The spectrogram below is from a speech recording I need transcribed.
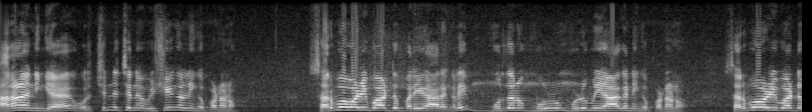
அதனால் நீங்கள் ஒரு சின்ன சின்ன விஷயங்கள் நீங்கள் பண்ணணும். சர்வ வழிபாட்டு பரிகாரங்களை முதல் முழு முழுமையாக நீங்கள் பண்ணணும். சர்வ வழிபாட்டு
